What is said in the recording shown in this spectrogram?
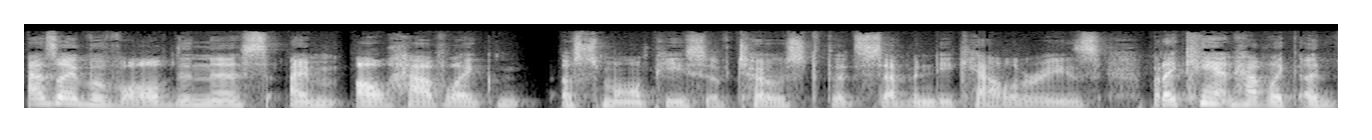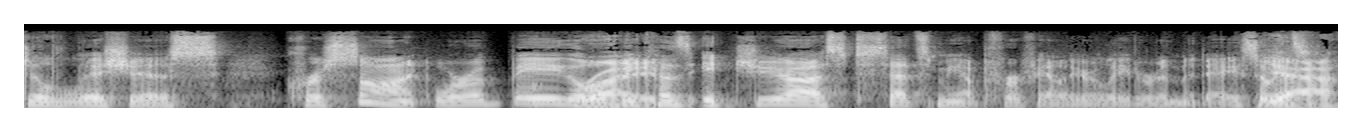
as I've evolved in this, I'm I'll have like a small piece of toast that's 70 calories, but I can't have like a delicious croissant or a bagel Right. because it just sets me up for failure later in the day. So it's yeah.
